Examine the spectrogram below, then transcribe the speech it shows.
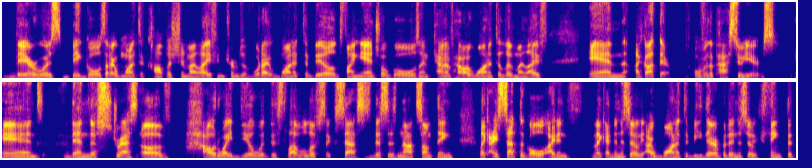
There was big goals that I wanted to accomplish in my life in terms of what I wanted to build, financial goals and kind of how I wanted to live my life. And I got there over the past 2 years. And then the stress of how do I deal with this level of success? This is not something like I set the goal. I didn't like I didn't necessarily I wanted to be there, but I didn't necessarily think that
